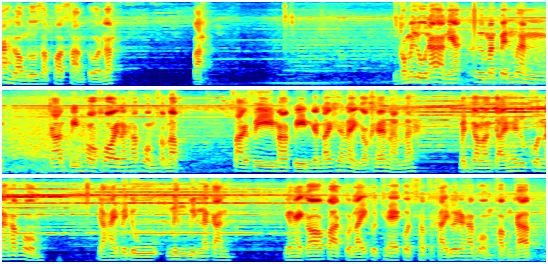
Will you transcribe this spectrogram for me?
อะ ลองดูซัพพอร์ตสามตัวนะไปก็ไม่รู้นะอันเนี้ย คือมันเป็นเหมือนการปีนหอคอยนะครับผมสำหรับสายฟรีมาปีนกันได้แค่ไหนก็แค่นั้นนะ เป็นกำลังใจให้ทุกคนนะครับผมอยากให้ไปดูหนึ่งวินแล้วกัน ยังไงก็ฝากกดไลค์กดแชร์กด subscribe ด้วยนะครับผมขอบคุณครับ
